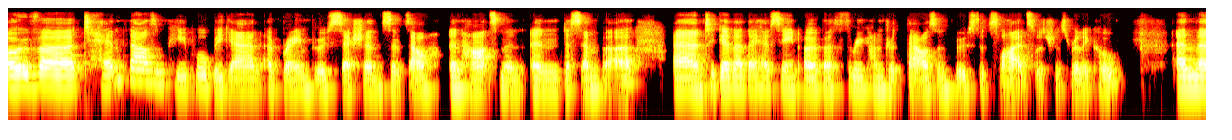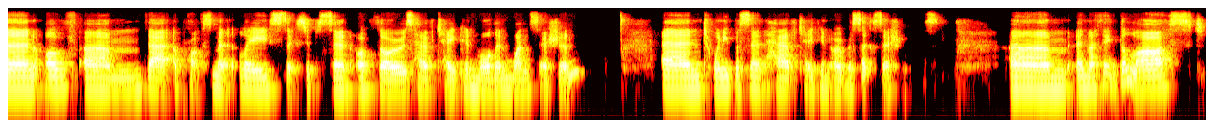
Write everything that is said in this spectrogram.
over 10,000 people began a brain boost session since our enhancement in December. And together they have seen over 300,000 boosted slides, which was really cool. And then of um, that, approximately 60% of those have taken more than one session, and 20% have taken over six sessions. Um, and I think the last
